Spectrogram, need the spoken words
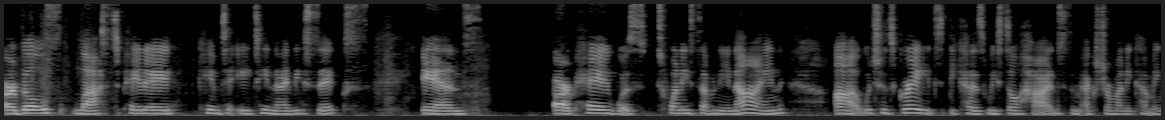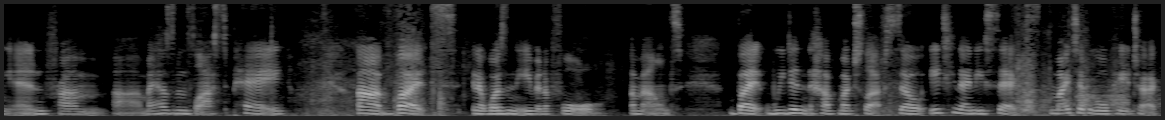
our bills last payday came to 1896 and our pay was 2079 uh, which was great because we still had some extra money coming in from uh, my husband's last pay uh, but and it wasn't even a full amount but we didn't have much left so 1896 my typical paycheck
